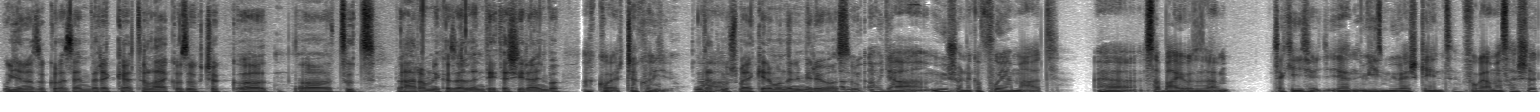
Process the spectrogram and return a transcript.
ugyanazokkal az emberekkel találkozok, csak a, a cucc áramlik az ellentétes irányba. Akkor csak, hogy De hát most már el kéne mondani, miről van szó. hogy a műsornak a folyamát uh, szabályozzam, csak így, hogy ilyen vízművesként fogalmazhassak.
